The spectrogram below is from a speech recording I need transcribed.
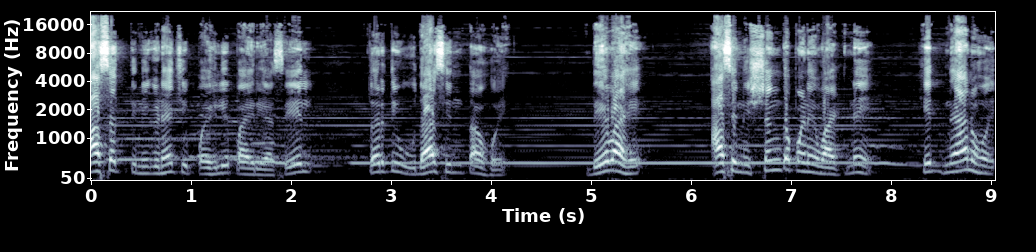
आसक्ती निघण्याची पहिली पायरी असेल तर ती उदासीनता होय. देव आहे असे निशंकपणे वाटणे हे ज्ञान होय.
